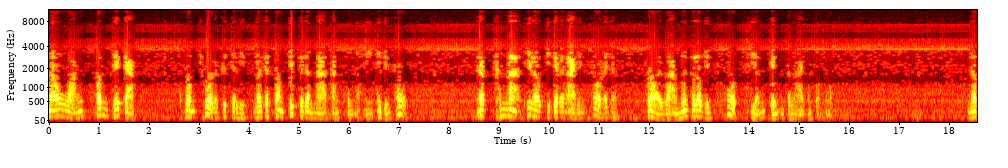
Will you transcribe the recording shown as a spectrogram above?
เราหวังพ้นเสียจาก ความชั่วและทุจริต เราจะต้องพิจารณาสังคมเหล่านี้ให้เห็นโทษ และขณะที่เราพิจารณาเห็นโทษแล้วจะปล่อยวางเหมือนกับเราเห็นโทษเสียงเป็นอันตรายของความสงบแล้ว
